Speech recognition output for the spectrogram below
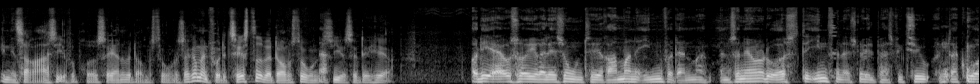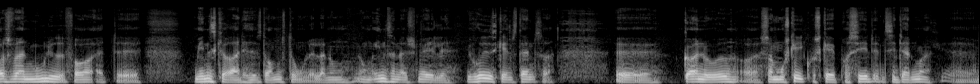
en interesse i at få prøvet sagerne ved domstolen. Så kan man få det testet, hvad domstolen ja. siger til det her. Og det er jo så i relation til rammerne inden for Danmark. Men så nævner du også det internationale perspektiv, at der kunne også være en mulighed for, at øh, menneskerettighedsdomstol eller nogle, nogle internationale juridiske instanser øh, gør noget, og som måske kunne skabe præcedens i Danmark. Øh,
